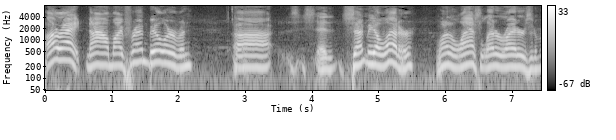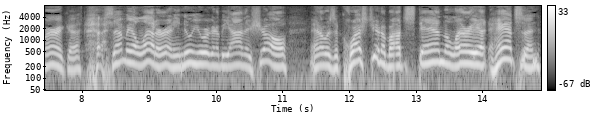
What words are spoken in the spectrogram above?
All right. Now, my friend Bill Irvin uh, sent me a letter. One of the last letter writers in America sent me a letter, and he knew you were going to be on the show. And it was a question about Stan the Lariat Hansen.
